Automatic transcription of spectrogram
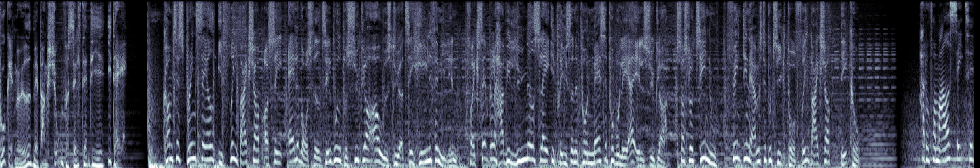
Book et møde med Pension for Selvstændige i dag. Kom til Spring Sale i Fri Bike Shop og se alle vores fede tilbud på cykler og udstyr til hele familien. For eksempel har vi lynedslag i priserne på en masse populære elcykler. Så slå til nu. Find din nærmeste butik på FriBikeShop.dk Har du for meget at se til?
